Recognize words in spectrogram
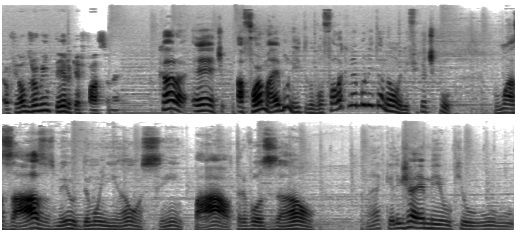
É o final do jogo inteiro que é fácil, né? Cara, é, tipo, a forma é bonita, não vou falar que não é bonita não, ele fica tipo umas asas meio demonhão assim, pau, trevosão né? Que ele já é meio que o, o,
